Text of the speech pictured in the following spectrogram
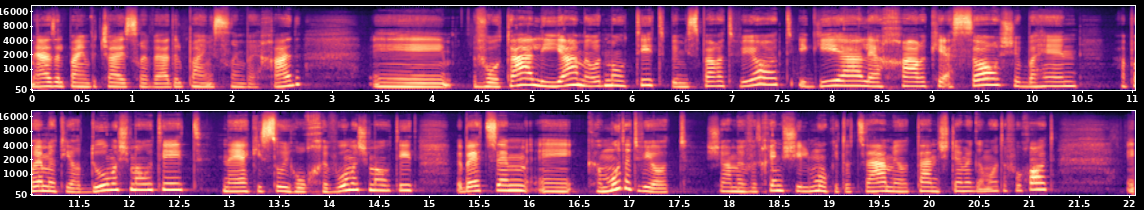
מאז 2019 ועד 2021. אה, ואותה עלייה מאוד מהותית במספר התביעות הגיעה לאחר כעשור שבהן הפרמיות ירדו משמעותית, תנאי הכיסוי הורחבו משמעותית, ובעצם אה, כמות התביעות שהמבטחים שילמו כתוצאה מאותן שתי מגמות הפוכות, אה,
